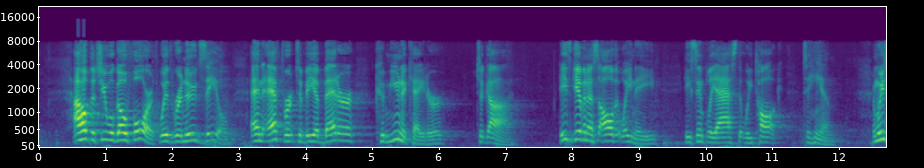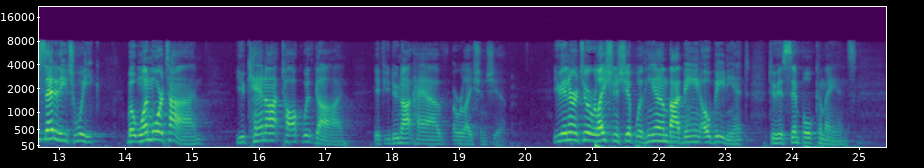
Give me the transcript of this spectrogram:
I hope that you will go forth with renewed zeal and effort to be a better communicator to God. He's given us all that we need. He simply asks that we talk to Him. And we've said it each week, but one more time you cannot talk with God if you do not have a relationship. You enter into a relationship with Him by being obedient to His simple commands.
